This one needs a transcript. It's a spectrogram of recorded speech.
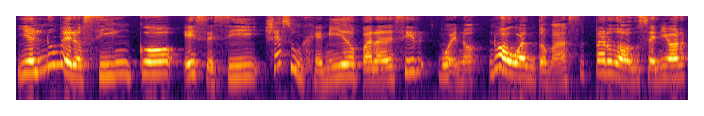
Y el número 5, ese sí, ya es un gemido para decir, bueno, no aguanto más. Perdón, señor.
